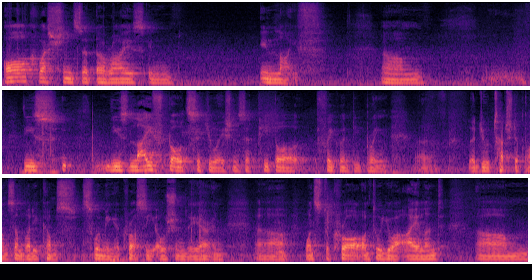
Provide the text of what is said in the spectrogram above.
all questions that arise in, in life. Um, these, these lifeboat situations that people frequently bring. Uh, that you touched upon somebody comes swimming across the ocean there and uh, wants to crawl onto your island. Um,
